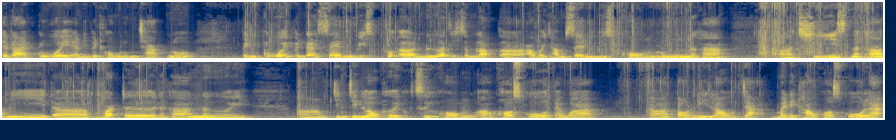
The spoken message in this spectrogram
จะได้กล้วย อันนี้เป็นของลุงชักเนาะเป็นกล้วยเป็นได้แซนด์วิชเนื้อที่สำหรับเอาไว้ทำแซนด์วิชของลุงนะคะชีสนะคะมีบัตเตอร์นะคะเนย จริง ๆ เราเคยซื้อของคอสโก้แต่ว่าตอนนี้เราจะไม่ได้เข้าคอสโก้แล้ว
